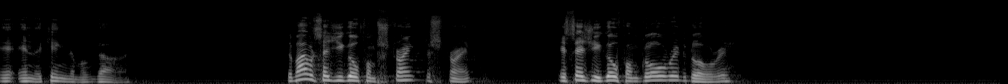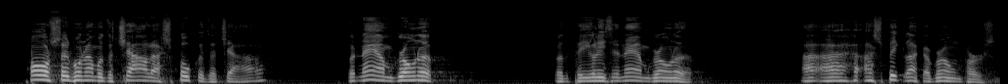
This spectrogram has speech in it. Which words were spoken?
in the kingdom of God. The Bible says you go from strength to strength. It says you go from glory to glory. Paul said, When I was a child, I spoke as a child. But now I'm grown up. Brother Peel, he said, Now I'm grown up. I, I, I speak like a grown person.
